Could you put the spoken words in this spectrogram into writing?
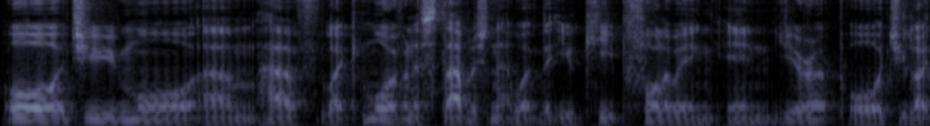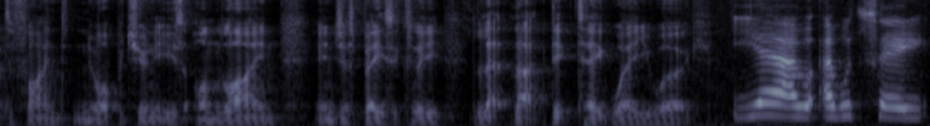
or do you more um, have like more of an established network that you keep following in Europe, or do you like to find new opportunities online and just basically let that dictate where you work? Yeah, I, w- I would say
